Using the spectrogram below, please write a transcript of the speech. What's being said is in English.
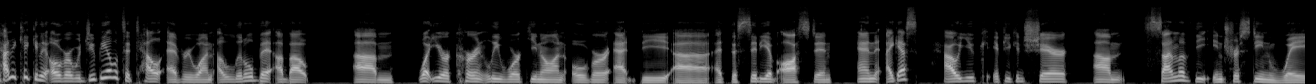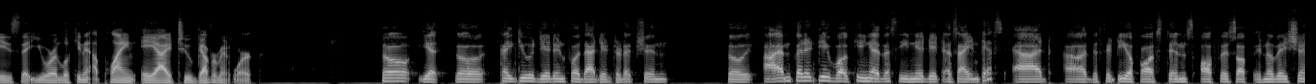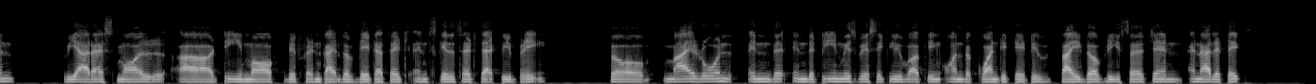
kind of kicking it over, would you be able to tell everyone a little bit about um, what you're currently working on over at the uh, at the city of Austin, and I guess how you, if you could share um, some of the interesting ways that you are looking at applying AI to government work. So yes, so thank you, Jaeden, for that introduction. So I am currently working as a senior data scientist at uh, the City of Austin's Office of Innovation we are a small uh, team of different kinds of data sets and skill sets that we bring. So my role in the in the team is basically working on the quantitative side of research and analytics.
